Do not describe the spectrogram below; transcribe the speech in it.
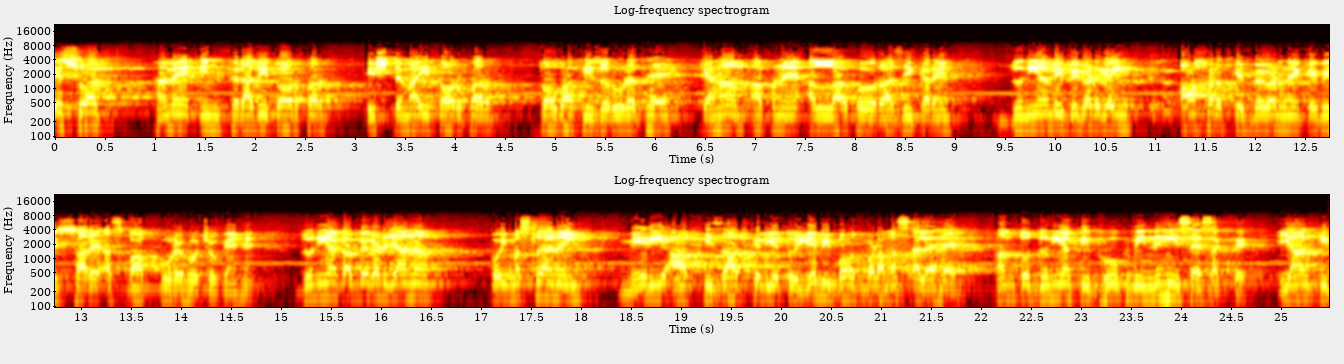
इस वक्त हमें इनफरादी तौर पर इज्तमाही तौर पर तोबा की ज़रूरत है कि हम अपने अल्लाह को राज़ी करें। दुनिया भी बिगड़ गई, आखरत के बिगड़ने के भी सारे असबाब पूरे हो चुके हैं। दुनिया का बिगड़ जाना कोई मसला नहीं। मेरी आपकी जात के लिए तो यह भी बहुत बड़ा मसला है। हम तो दुनिया की भूख भी नहीं सह सकते, यहाँ की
